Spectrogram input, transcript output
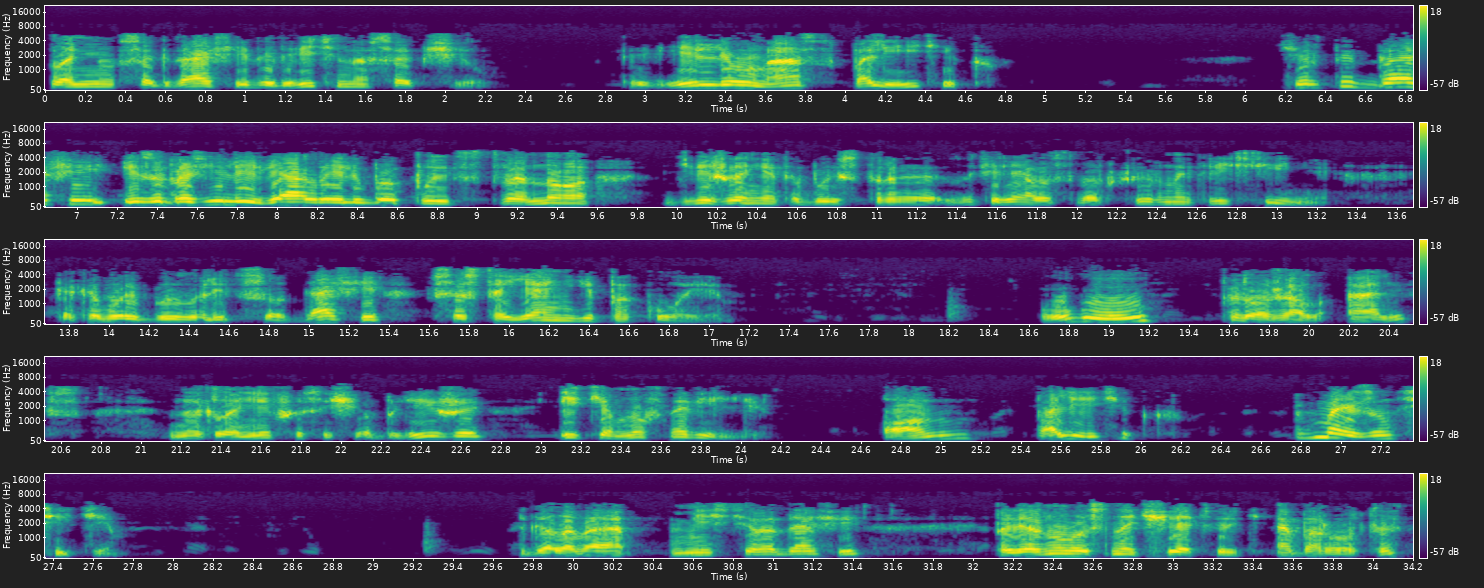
Склонился к Даффи и доверительно сообщил. «Вилли у нас политик». Черты Даффи изобразили вялое любопытство, но движение это быстро затерялось в обширной трясине, каковой было лицо Даффи в состоянии покоя. «Угу», — продолжал Алекс, наклонившись еще ближе и кивнув на Вилли. «Он политик в Мейзон-Сити». Голова мистера Даффи повернулась на четверть оборота,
